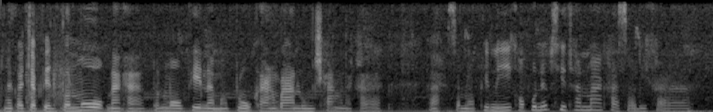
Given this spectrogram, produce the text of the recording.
แล้วก็จะเป็นต้นโมกนะคะ ต้นโมกที่นำมาปลูกข้างบ้านลุงช่างนะคะสำหรับคลิปนี้ขอบคุณเอฟซีท่านมากค่ะ สวัสดีค่ะ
